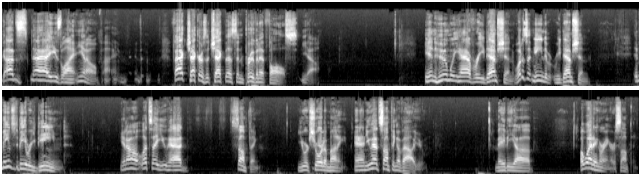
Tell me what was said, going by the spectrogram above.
God's, nah, he's lying. You know, fact checkers have checked this and proven it false. Yeah. In whom we have redemption. What does it mean to redemption? It means to be redeemed. You know, let's say you had something, you were short of money, and you had something of value. Maybe a, a wedding ring or something.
